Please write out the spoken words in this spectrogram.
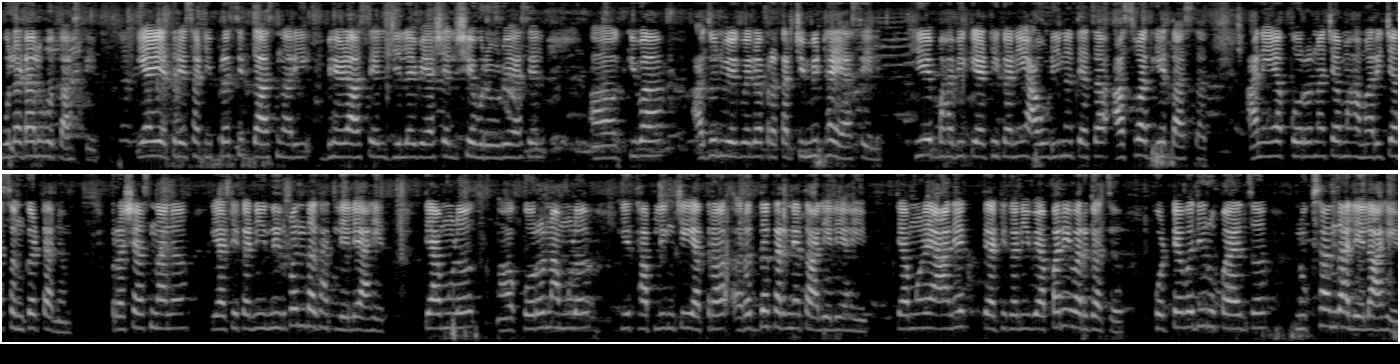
उलाढाल होत असते. या यात्रेसाठी प्रसिद्ध असणारी भेळ असेल जिलेबी असेल शेवरवडी असेल किंवा अजून वेगवेगळ्या प्रकारची मिठाई असेल हे भाविक या ठिकाणी आवडीनं त्याचा आस्वाद घेत असतात. आणि या कोरोनाच्या महामारीच्या संकटानं प्रशासनानं या ठिकाणी निर्बंध घातलेले आहेत. त्यामुळं कोरोनामुळं ही थापलिंगची यात्रा रद्द करण्यात आलेली आहे. त्यामुळे अनेक त्या ठिकाणी व्यापारी वर्गाचं कोट्यवधी रुपयांचं नुकसान झालेलं आहे.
